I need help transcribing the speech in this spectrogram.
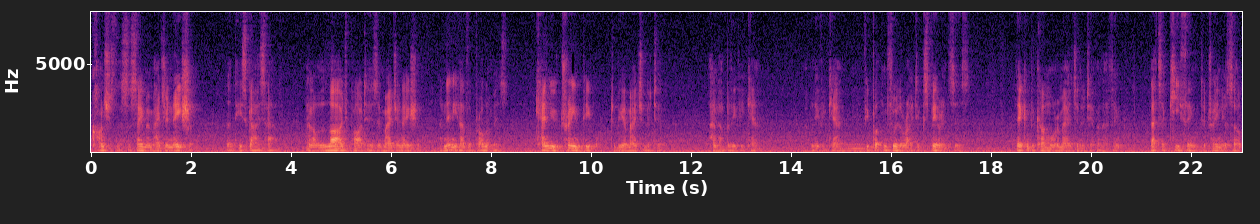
consciousness, the same imagination that these guys have, and a large part is imagination. And then you have the problem is, can you train people to be imaginative? And I believe you can. I believe you can. If you put them through the right experiences, they can become more imaginative. And I think that's a key thing to train yourself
